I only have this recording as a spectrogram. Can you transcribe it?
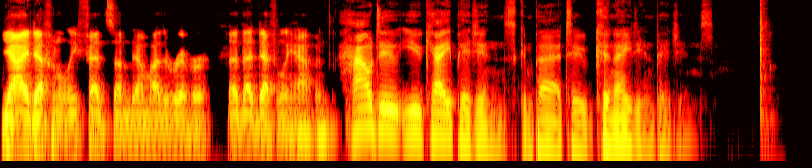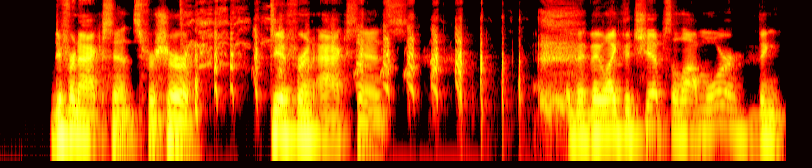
yeah, I definitely fed some down by the river. That that definitely happened. How do UK pigeons compare to Canadian pigeons? Different accents for sure. Different accents. They, they like the chips a lot more than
